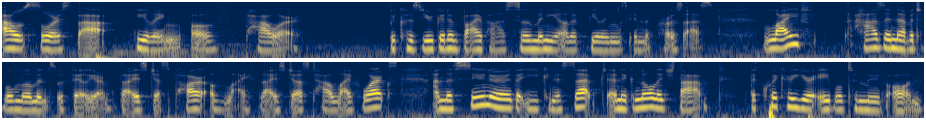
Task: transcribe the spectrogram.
outsource that feeling of power because you're going to bypass so many other feelings in the process. Life has inevitable moments of failure. That is just part of life. That is just how life works. And the sooner that you can accept and acknowledge that, the quicker you're able to move on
